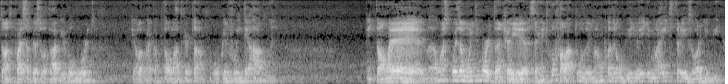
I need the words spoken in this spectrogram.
tanto faz se a pessoa está viva ou morta, ela vai captar o lado que ele está, ou que ele foi enterrado, né? Então é, é umas coisas muito importantes aí. Se a gente for falar tudo, nós vamos fazer um vídeo aí de mais de 3 horas de vídeo.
